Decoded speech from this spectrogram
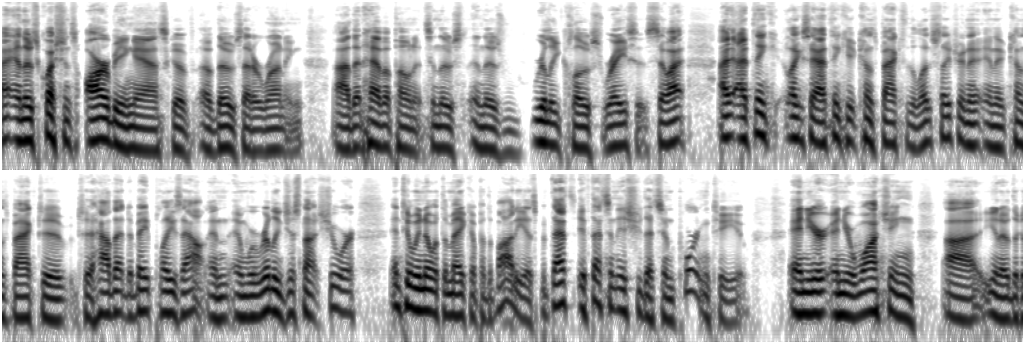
uh, and those questions are being asked of, of those that are running uh, that have opponents in those in those really close races. So I, I, think, like I say, I think it comes back to the legislature and it, and it comes back to, to how that debate plays out, and, and we're really just not sure until we know what the makeup of the body is. But that's if that's an issue that's important to you and you're and you're watching, uh, you know, the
